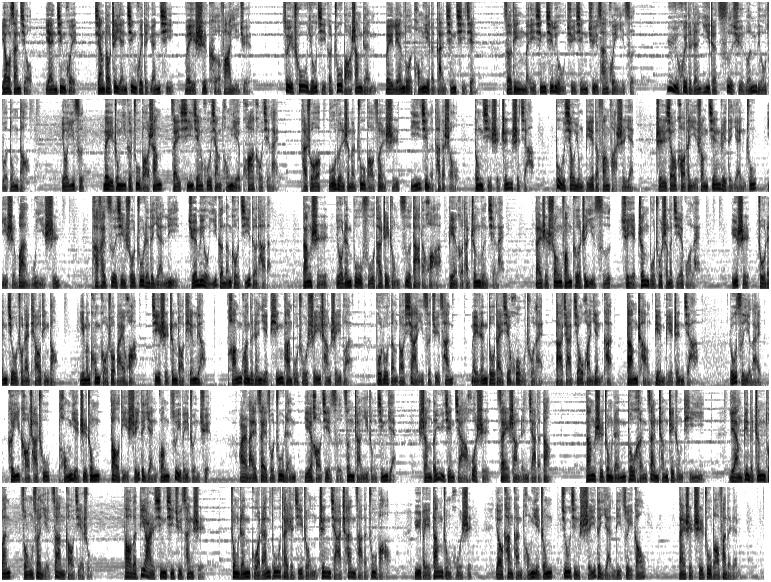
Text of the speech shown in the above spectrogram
幺三九眼镜会，讲到这眼镜会的缘起，委实可发一绝。最初有几个珠宝商人为联络同业的感情起见，择定每星期六举行聚餐会一次。与会的人依着次序轮流做东道。有一次，内中一个珠宝商在席间忽向同业夸口起来，他说：“无论什么珠宝钻石，一进了他的手，东西是真是假，不消用别的方法试验。”只消靠他一双尖锐的眼珠，已是万无一失。他还自信说：“诸人的眼力绝没有一个能够及得他的。”当时有人不服他这种自大的话，便和他争论起来。但是双方各执一词，却也争不出什么结果来。于是主人就出来调停道：“你们空口说白话，即使争到天亮，旁观的人也评判不出谁长谁短。不如等到下一次聚餐，每人都带些货物出来，大家交换验看。”当场辨别真假，如此一来，可以考察出同业之中到底谁的眼光最为准确；二来，在座诸人也好借此增长一种经验，省得遇见假货时再上人家的当。当时众人都很赞成这种提议，两边的争端总算也暂告结束。到了第二星期聚餐时，众人果然都带着几种真假掺杂的珠宝，预备当众互试。要看看同业中究竟谁的眼力最高，但是吃珠宝饭的人，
